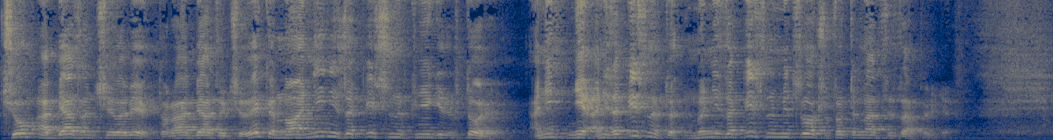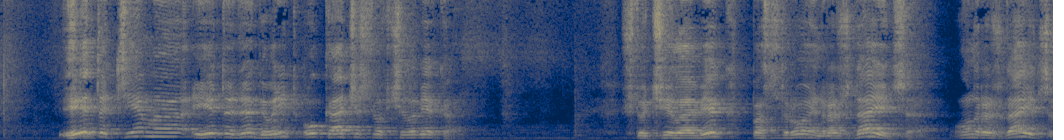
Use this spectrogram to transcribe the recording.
чем обязан человек. Тора обязывает человека, но они не записаны в книге в Торе. Они, не, они записаны но не записаны в Митцвот 613 заповедях. И эта тема, и это да, говорит о качествах человека. Что человек построен, рождается, он рождается,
